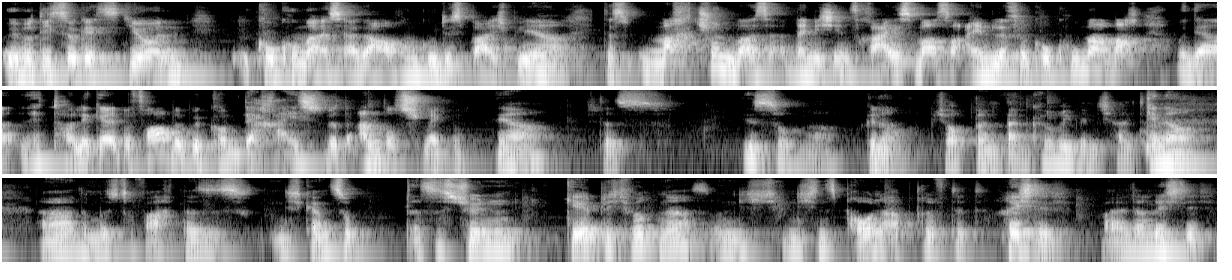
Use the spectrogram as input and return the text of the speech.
über die Suggestion. Kurkuma ist ja da auch ein gutes Beispiel. Ja. Das macht schon was, wenn ich ins Reiswasser einen Löffel Kurkuma mache und der eine tolle gelbe Farbe bekommt. Der Reis wird anders schmecken. Ja, das ist so. Ja. Genau. Ich auch beim, beim Curry, wenn ich halt. Genau. Ja, da muss ich darauf achten, dass es nicht ganz so dass es schön gelblich wird ne? und nicht, nicht ins Braune abdriftet. Richtig. Weil dann Richtig.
